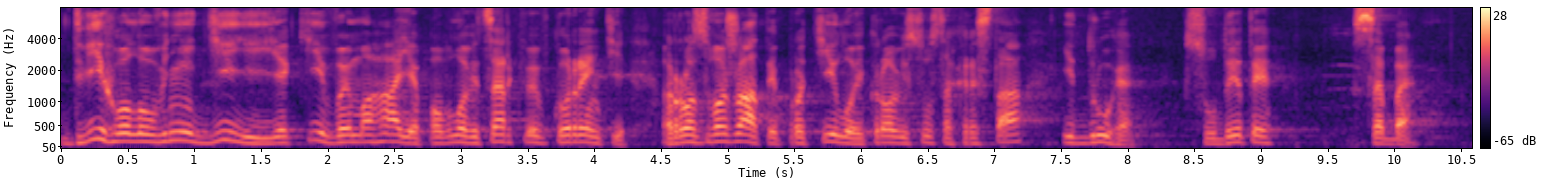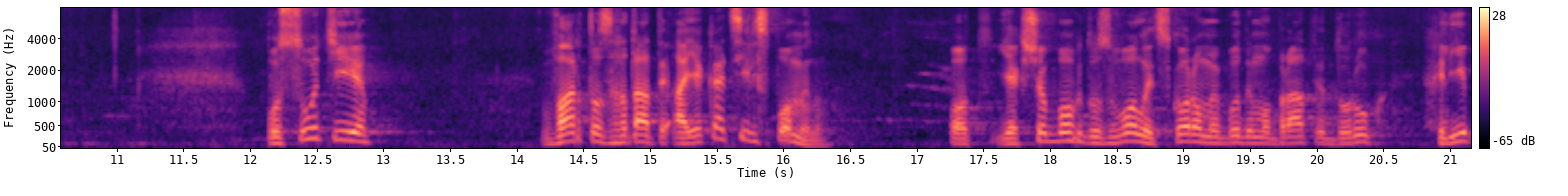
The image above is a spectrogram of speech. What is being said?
дві головні дії, які вимагає Павло від церкви в Коринті, розважати про тіло і кров Ісуса Христа, і друге судити себе. По суті, варто згадати, а яка ціль спомину? От, якщо Бог дозволить, скоро ми будемо брати до рук хліб,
